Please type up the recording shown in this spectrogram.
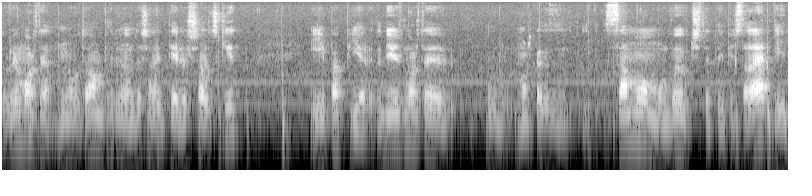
то ви можете, ну, то вам потрібно лише знайти ресурс-кіт і папір. Тоді ви зможете, ну, можна сказати, самому вивчити той пістолет, і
